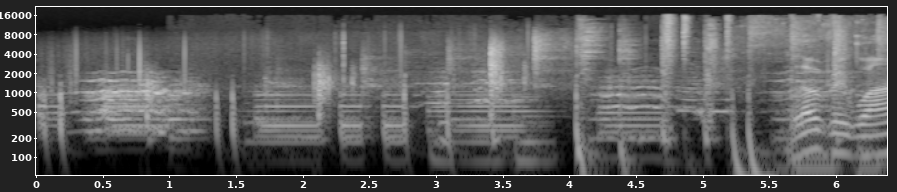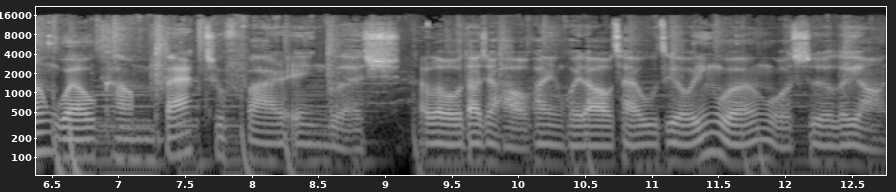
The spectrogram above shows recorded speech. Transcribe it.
Hello everyone, welcome back to Fire English. Hello，大家好，欢迎回到财务自由英文，我是 Leon。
